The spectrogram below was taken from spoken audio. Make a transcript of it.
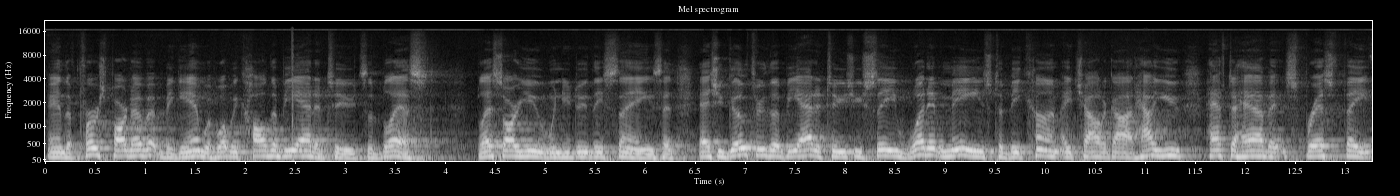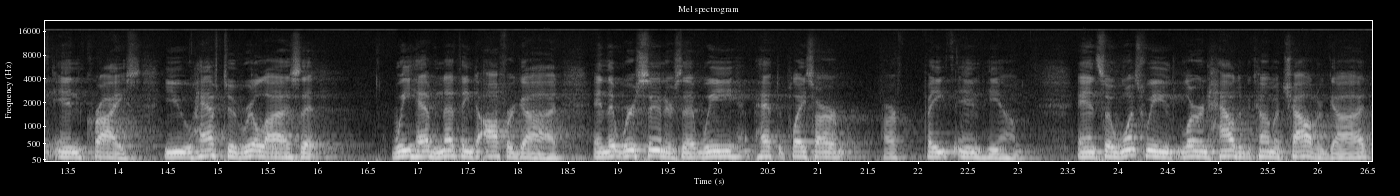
And the first part of it began with what we call the Beatitudes, the blessed. Blessed are you when you do these things. And as you go through the Beatitudes, you see what it means to become a child of God, how you have to have expressed faith in Christ. You have to realize that we have nothing to offer God and that we're sinners, that we have to place our, our faith in Him. And so once we learn how to become a child of God,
